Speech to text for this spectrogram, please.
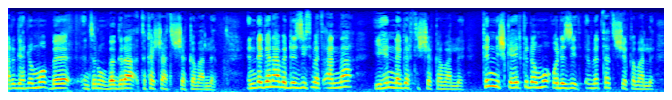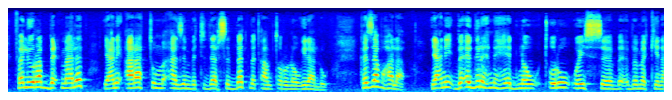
አድርገህ ደግሞ በእንትኑ በግራ ትከሻ ትሸከማለህ። እንደገና ወደዚህ ትመጣና ይህን ነገር ትሸከማለህ ትንሽ ከሄድክ ደግሞ ወደዚህ መጥተ ትሸከማለህ። ፈሊረብዕ ማለት ያኒ አራቱም ማዕዝን ብትደርስበት በጣም ጥሩ ነው ይላሉ። ከዛ በኋላ ያኒ በእግርህ መሄድ ነው ጥሩ ወይስ በመኪና?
